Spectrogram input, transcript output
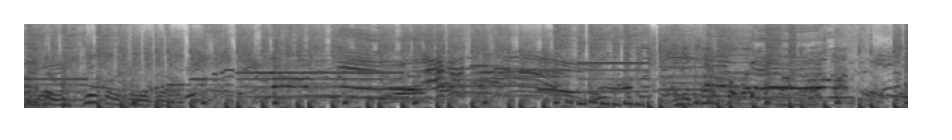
Whoa, the voices are ridiculous when you're. And you can't put weapons on your back, too. It- it's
